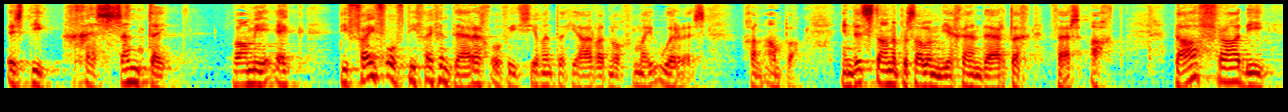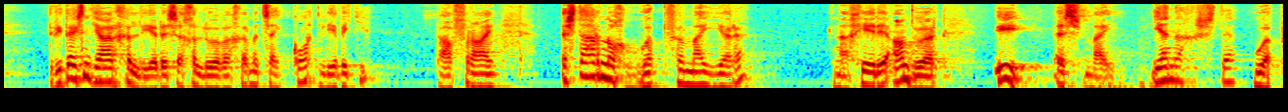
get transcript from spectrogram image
is die gesindheid waarmee ek die 5 of die 35 of die 70 jaar wat nog vir my oor is gaan aanpak. En dit staan in Psalm 39 vers 8. Daar vra die 3000 jaar gelede se gelowige met sy kort lewetjie, daar vra hy: "Is daar nog hoop vir my, Here?" En dan gee hy die antwoord: "U is my enigste hoop.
